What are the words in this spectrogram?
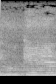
Tu és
